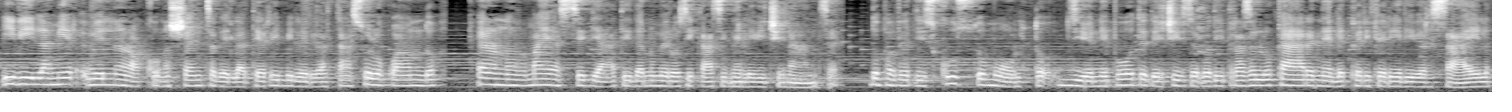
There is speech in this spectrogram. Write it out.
i Villamir vennero a conoscenza della terribile realtà solo quando erano ormai assediati da numerosi casi nelle vicinanze. Dopo aver discusso molto, zio e nipote decisero di traslocare nelle periferie di Versailles,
